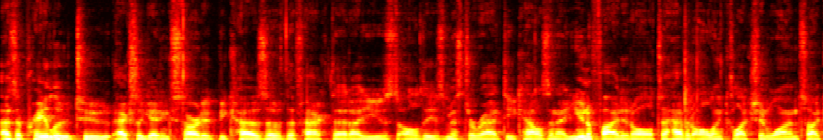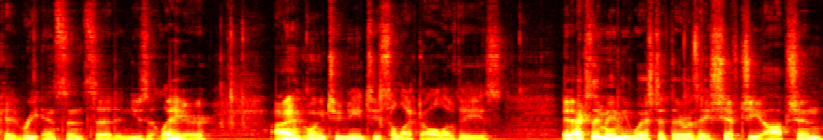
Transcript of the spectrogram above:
as a prelude to actually getting started, because of the fact that I used all these Mr. Rad decals and I unified it all to have it all in collection one so I could re-instance it and use it later, I'm going to need to select all of these. It actually made me wish that there was a Shift G option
